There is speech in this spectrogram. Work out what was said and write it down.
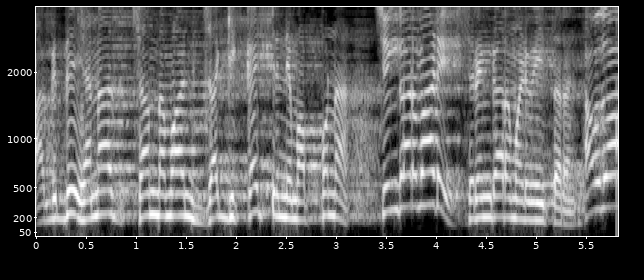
ಅಗದಿ ಹೆಣ ಚಂದ ಮಾಡಿ ಜಗ್ಗಿ ಕಟ್ಟಿ ನಿಮ್ಮ ಅಪ್ಪನ ಶೃಂಗಾರ ಮಾಡಿ. ಶೃಂಗಾರ ಮಾಡಿ ಒಯ್ತಾರ. ಹೌದಾ.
